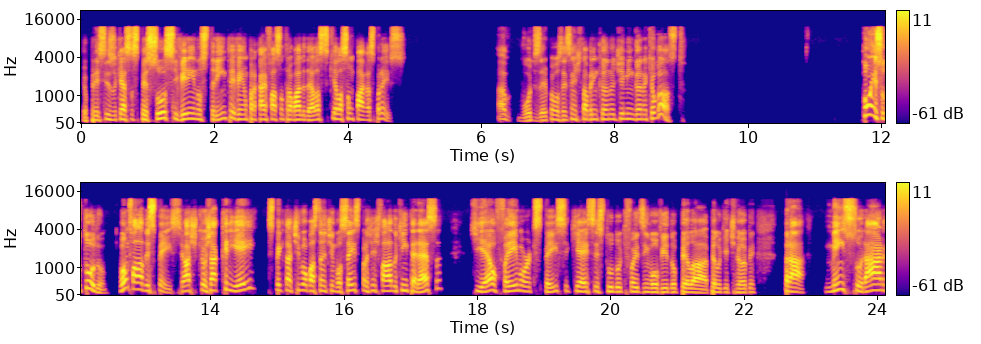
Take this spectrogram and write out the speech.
Eu preciso que essas pessoas se virem nos 30 e venham para cá e façam o trabalho delas, que elas são pagas para isso. Ah, vou dizer para vocês que a gente está brincando de me engana que eu gosto. Com isso tudo, vamos falar do Space. Eu acho que eu já criei expectativa bastante em vocês para a gente falar do que interessa, que é o Framework Space, que é esse estudo que foi desenvolvido pela, pelo GitHub para mensurar,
